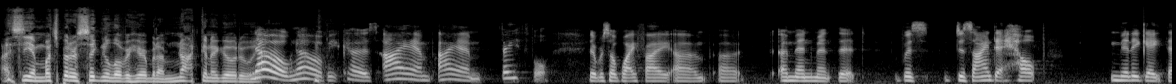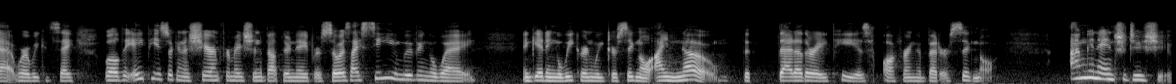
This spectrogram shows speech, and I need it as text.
I see a much better signal over here, but I'm not going to go to it. No, no, because I am I am faithful. There was a Wi-Fi um, uh, amendment that was designed to help mitigate that, where we could say, well, the APs are going to share information about their neighbors. So as I see you moving away, and getting a weaker and weaker signal, I know that that other AP is offering a better signal. I'm going to introduce you.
